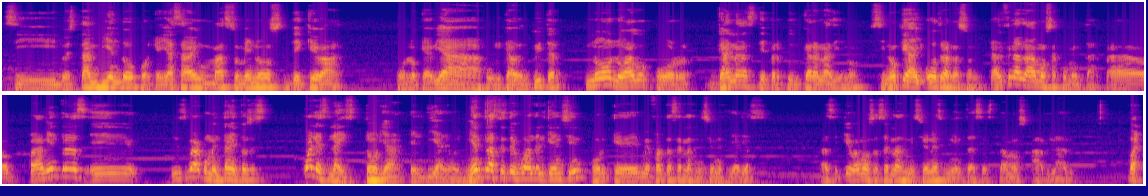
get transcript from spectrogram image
Si lo están viendo porque ya saben más o menos de qué va, por lo que había publicado en Twitter no lo hago por ganas de perjudicar a nadie, ¿no? Sino que hay otra razón. Al final la vamos a comentar. Ah, para mientras, eh, les voy a comentar entonces cuál es la historia el día de hoy. Mientras estoy jugando el Genshin, porque me falta hacer las misiones diarias. Así que vamos a hacer las misiones mientras estamos hablando. Bueno,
